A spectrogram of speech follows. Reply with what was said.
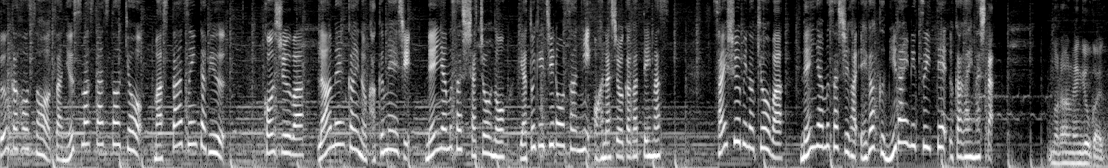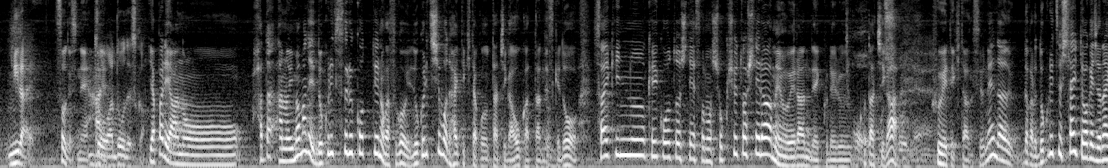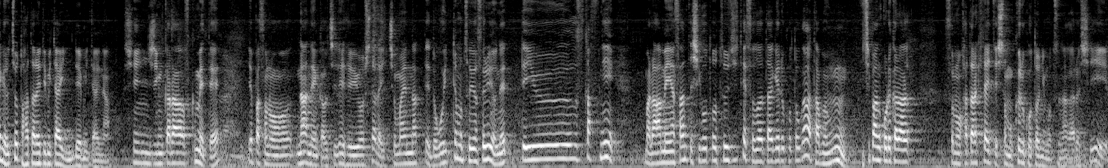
文化放送ザニュースマスターズ東京マスターズインタビュー。今週はラーメン界の革命児麺屋武蔵社長の八木二郎さんにお話を伺っています。最終日の今日は麺屋武蔵が描く未来について伺いました。ラーメン業界未来。そうですね、像はどうですか、やっぱりあのーはたあの今まで独立する子っていうのがすごい独立志望で入ってきた子たちが多かったんですけど最近の傾向としてその職種としてラーメンを選んでくれる子たちが増えてきたんですよね。だだから独立したいってわけじゃないけどちょっと働いてみたいんでみたいな。新人から含めてやっぱその何年かうちで通用したら一丁前になってどこ行っても通用するよねっていうスタッフに、まあ、ラーメン屋さんって仕事を通じて育て上げることが多分一番これからその働きたいって人も来ることにもつながるし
